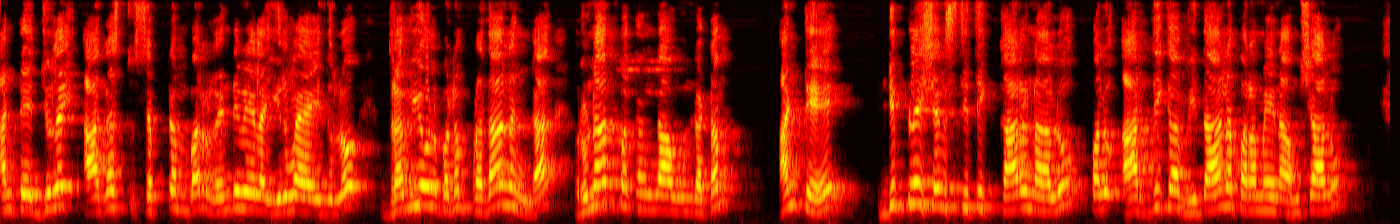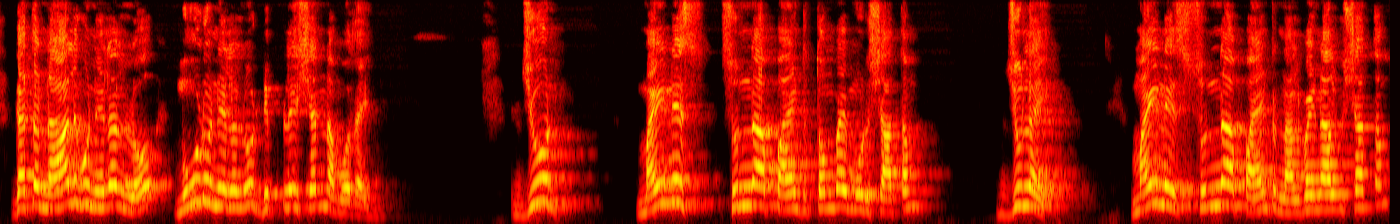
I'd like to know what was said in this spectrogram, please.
అంటే జూలై ఆగస్టు సెప్టెంబర్ రెండు వేల ఇరవై ఐదులో ద్రవ్యోల్బణం ప్రధానంగా రుణాత్మకంగా ఉండటం అంటే డిప్లేషన్ స్థితి కారణాలు పలు ఆర్థిక విధానపరమైన అంశాలు గత నాలుగు నెలల్లో మూడు నెలలు డిప్లేషన్ నమోదైంది. జూన్ మైనస్ సున్నా పాయింట్ తొంభై మూడు శాతం జూలై మైనస్ సున్నా పాయింట్ నలభై నాలుగు శాతం.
